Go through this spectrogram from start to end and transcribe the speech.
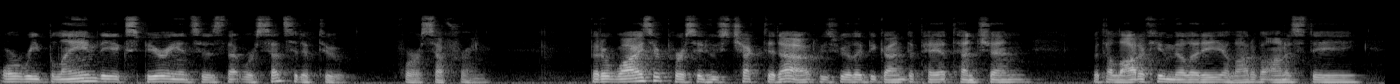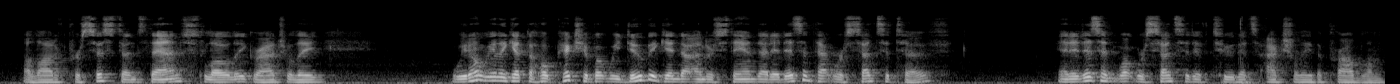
or we blame the experiences that we're sensitive to for our suffering. But a wiser person who's checked it out, who's really begun to pay attention with a lot of humility, a lot of honesty, a lot of persistence, then slowly, gradually, we don't really get the whole picture, but we do begin to understand that it isn't that we're sensitive, and it isn't what we're sensitive to that's actually the problem.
